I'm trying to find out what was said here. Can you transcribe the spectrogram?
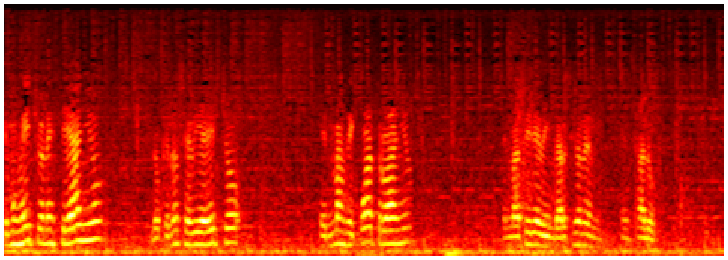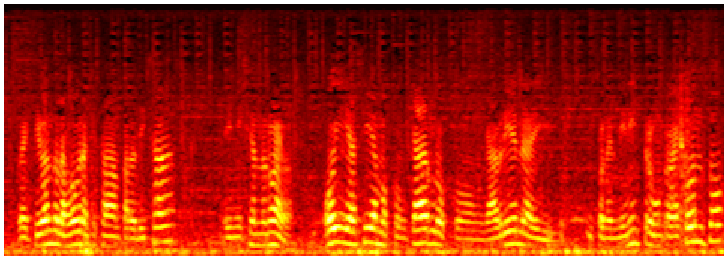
Hemos hecho en este año lo que no se había hecho en más de cuatro años en materia de inversión en, salud, reactivando las obras que estaban paralizadas e iniciando nuevas. Hoy hacíamos con Carlos, con Gabriela y, y con el ministro un raconto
